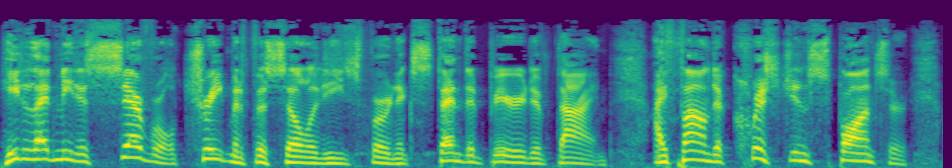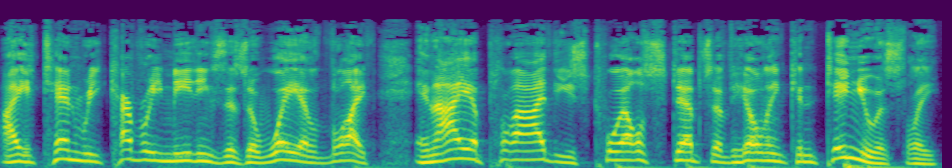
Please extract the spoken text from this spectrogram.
He led me to several treatment facilities for an extended period of time. I found a Christian sponsor. I attend recovery meetings as a way of life, and I apply these 12 steps of healing continuously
